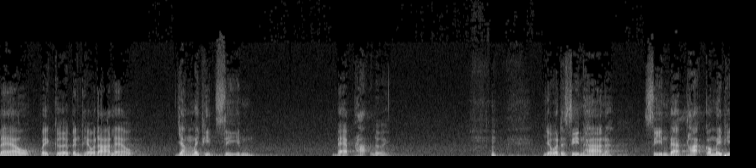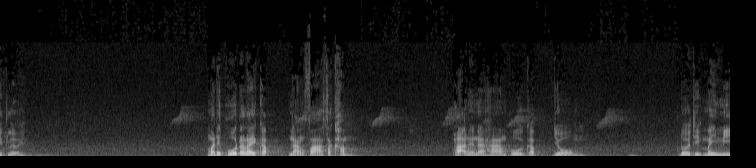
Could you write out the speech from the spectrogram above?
แล้วไปเกิดเป็นเทวดาแล้ว ยังไม่ผิดศีลแบบพระเลยอย่าว่าแต่ศีลห้านะศีลแบบพระก็ไม่ผิดเลย ไม่ได้พูดอะไรกับนางฟ้าสักคำพระเนี่ยนะห้ามพูดกับโยม โดยที่ไม่มี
